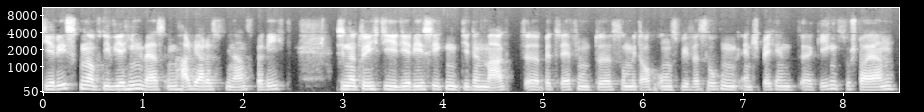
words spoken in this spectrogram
Die Risiken, auf die wir hinweisen im Halbjahresfinanzbericht, sind natürlich die, die Risiken, die den Markt äh, betreffen und äh, somit auch uns. Wir versuchen entsprechend äh, gegenzusteuern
